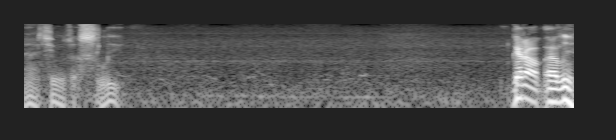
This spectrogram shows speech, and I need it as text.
Yeah, she was asleep. Get up, Ellie.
